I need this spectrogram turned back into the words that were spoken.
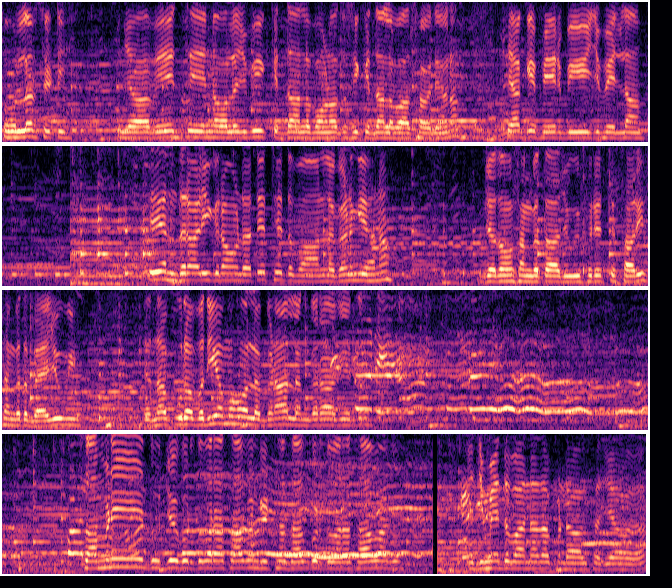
ਸੋਲਰ ਸਿਟੀ ਪੰਜਾਬ, ਇਹ ਤੇ ਨੌਲੇਜ ਵੀ ਕਿੱਦਾਂ ਲਵਾਉਣਾ, ਤੁਸੀਂ ਕਿੱਦਾਂ ਲਵਾ ਸਕਦੇ ਹੋ ਨਾ? ਤੇ ਅੱਗੇ ਫੇਰ ਬੀਜ, ਵੇਲਾਂ। ਇਹ ਅੰਦਰ ਵਾਲੀ ਗਰਾਊਂਡ ਆ ਤੇ ਇੱਥੇ ਦੀਵਾਨ ਲੱਗਣਗੇ, ਹਨਾ? ਜਦੋਂ ਸੰਗਤ ਆ ਜੂਗੀ, ਫਿਰ ਇੱਥੇ ਸਾਰੀ ਸੰਗਤ ਬਹਿ ਜੂਗੀ। ਤੇ ਨਾ ਪੂਰਾ ਵਧੀਆ ਮਾਹੌਲ ਲੱਗਣਾ, ਲੰਗਰ ਆ ਗਏ ਇੱਧਰ। ਸਾਹਮਣੇ ਦੂਜੇ ਗੁਰਦੁਆਰਾ ਸਾਹਿਬ, ਅੰਗੀਠਾ ਸਾਹਿਬ, ਗੁਰਦੁਆਰਾ ਸਾਹਿਬ ਆ ਗਏ। ਤੇ ਜਿਵੇਂ ਦੀਵਾਨਾਂ ਦਾ ਪੰਡਾਲ ਸਜਿਆ ਹੋਇਆ,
